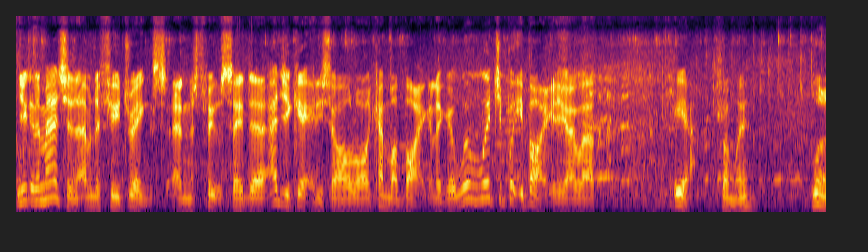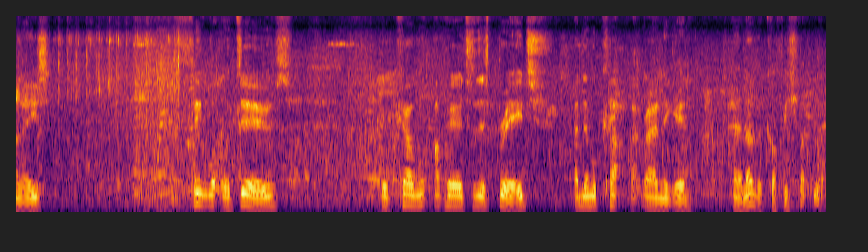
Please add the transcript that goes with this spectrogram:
You can imagine having a few drinks and people said, uh, how'd you get it? And you say, oh, well, I came on my bike. And they go, well, where'd you put your bike? And you go, well, here, somewhere. One of these. I think what we'll do is we'll come up here to this bridge and then we'll cut back round again. And another coffee shop, look.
